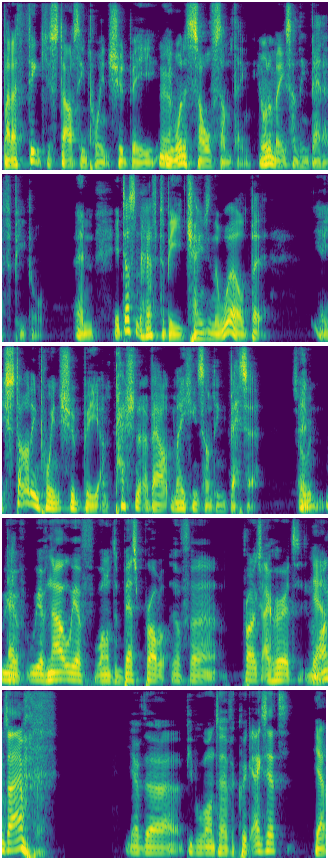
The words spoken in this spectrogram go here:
But I think your starting point should be Yeah. you want to solve something, you want to make something better for people, and it doesn't have to be changing the world, but you know, your starting point should be I'm passionate about making something better. So And we that- have we have now we have one of the best of uh, products I heard in a long time. you have the people who want to have a quick exit. yeah,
